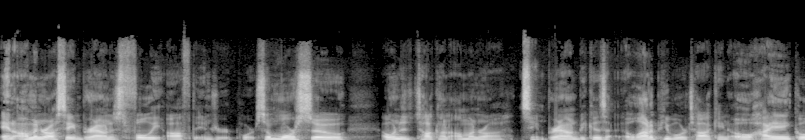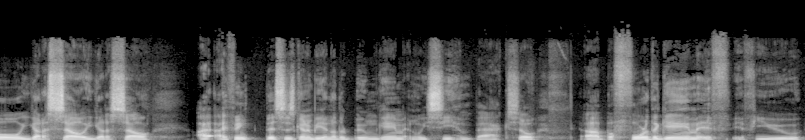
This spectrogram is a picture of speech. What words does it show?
And Amon-Ra St. Brown is fully off the injury report. So, more so, I wanted to talk on Amon-Ra St. Brown because a lot of people were talking, oh, high ankle, you got to sell, you got to sell. I, I think this is going to be another boom game, and we see him back. So uh, before the game, if if you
